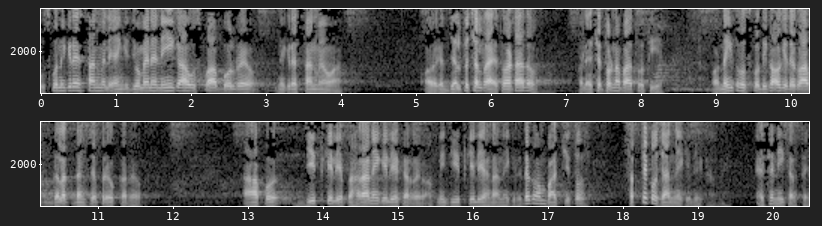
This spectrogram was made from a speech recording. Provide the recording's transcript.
उसको निग्रह स्थान में ले आएँगे। जो मैंने नहीं कहा, उसको आप बोल रहे हो, निग्रह स्थान में हो आप। और अगर जल पे चल रहा है तो हटा दो। और ऐसे थोड़ा बात होती है। और नहीं तो उसको दिखाओ कि देखो आप गलत ढंग से प्रयोग कर रहे हो। आप जीत के लिए, हराने के लिए कर रहे हो, अपनी जीत के लिए हराने के लिए। देखो हम बातचीत तो सत्य को जानने के लिए कर रहे हैं। ऐसे नहीं करते।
